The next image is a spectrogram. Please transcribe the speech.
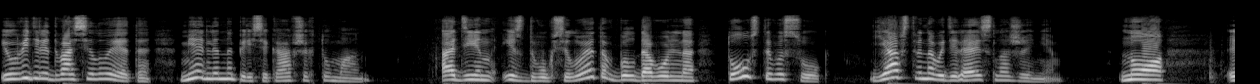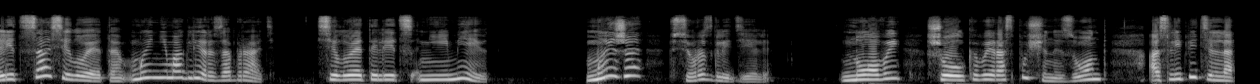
и увидели два силуэта, медленно пересекавших туман. Один из двух силуэтов был довольно толст и высок, явственно выделяясь сложением. Но лица силуэта мы не могли разобрать. Силуэты лиц не имеют. Мы же все разглядели. Новый шелковый распущенный зонт, ослепительно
